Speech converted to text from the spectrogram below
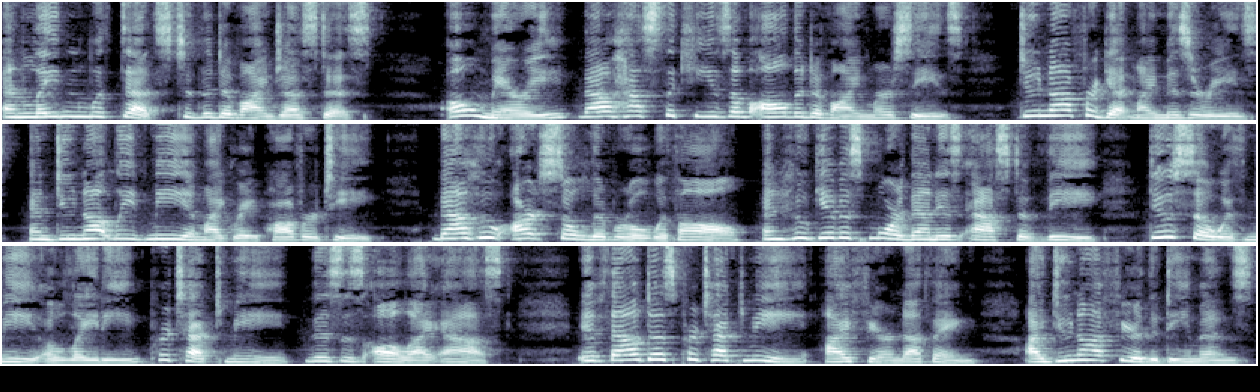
and laden with debts to the divine justice. Oh Mary, thou hast the keys of all the divine mercies. Do not forget my miseries, and do not leave me in my great poverty. Thou who art so liberal withal, and who givest more than is asked of thee, do so with me, oh Lady, protect me, this is all I ask. If thou dost protect me, I fear nothing. I do not fear the demons,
